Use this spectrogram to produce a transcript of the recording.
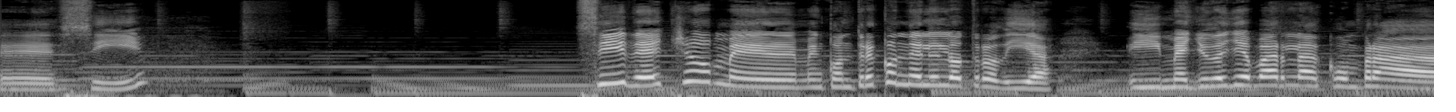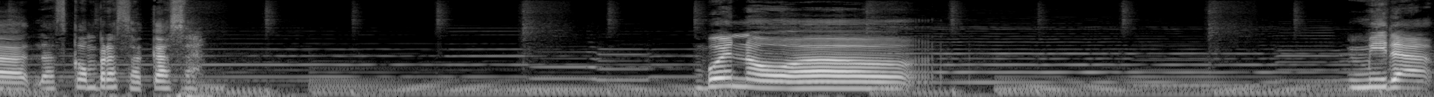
Eh, sí. Sí, de hecho me, encontré con él el otro día y me ayudó a llevar la compra, las compras a casa. Bueno, uh, mira,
